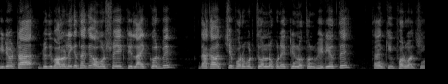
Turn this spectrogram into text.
ভিডিওটা যদি ভালো লেগে থাকে, অবশ্যই একটি লাইক করবে। দেখা হচ্ছে পরবর্তী অন্য কোনো একটি নতুন ভিডিওতে। থ্যাংক ইউ ফর ওয়াচিং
